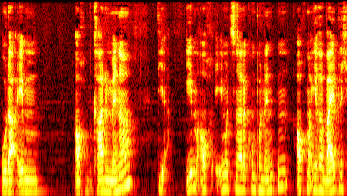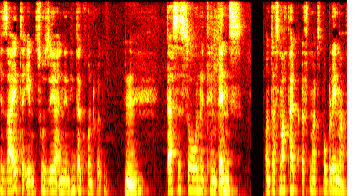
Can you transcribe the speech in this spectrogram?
Oder eben auch gerade Männer, die eben auch emotionale Komponenten, auch mal ihre weibliche Seite eben zu sehr in den Hintergrund rücken. Mhm. Das ist so eine Tendenz. Und das macht halt oftmals Probleme.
